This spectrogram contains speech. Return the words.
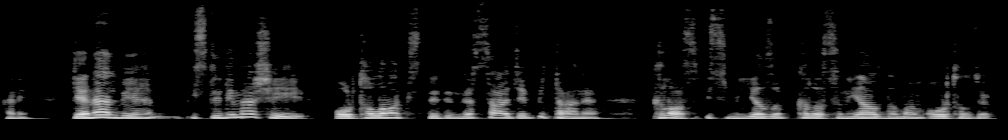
Hani genel bir istediğim her şeyi ortalamak istediğimde sadece bir tane class ismi yazıp class'ını yazdığım an ortalayacak.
